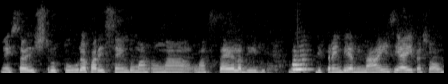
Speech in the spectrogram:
Nessa estrutura, parecendo uma, uma, uma cela de, de, de prender animais. E aí, pessoal?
